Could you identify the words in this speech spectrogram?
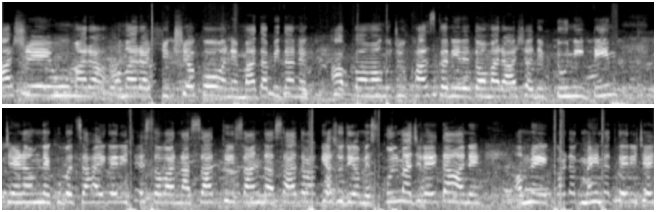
આશરે હું મારા અમારા શિક્ષકો અને માતા પિતાને આપવા માંગુ છું. ખાસ કરીને તો અમારા આશાદીપ ટુની ટીમ જેણે અમને ખૂબ જ સહાય કરી છે. સવારના સાતથી સાંજના સાત વાગ્યા સુધી અમે સ્કૂલમાં જ રહેતા અને અમને કડક મહેનત કરી છે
